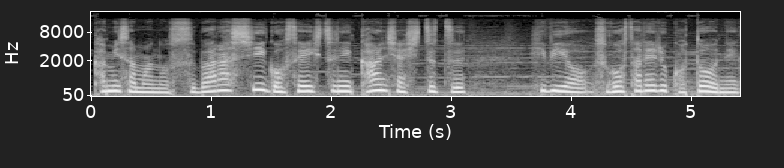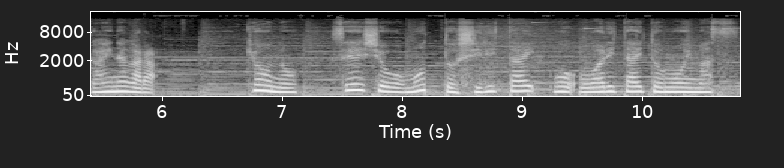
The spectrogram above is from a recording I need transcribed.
神様の素晴らしいご性質に感謝しつつ、日々を過ごされることを願いながら、今日の聖書をもっと知りたいを終わりたいと思います。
